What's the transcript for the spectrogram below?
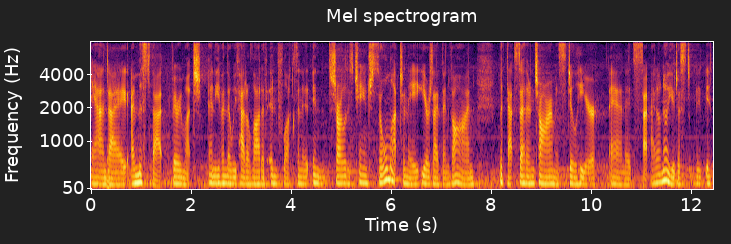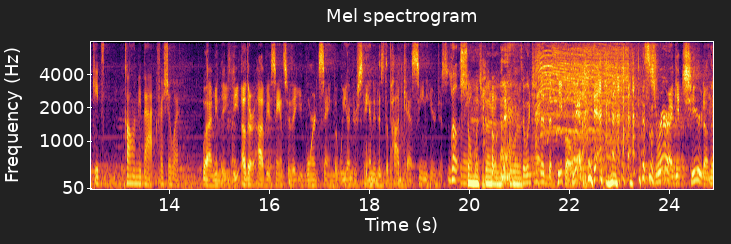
And I, I missed that very much. And even though we've had a lot of influx, and, it, and Charlotte has changed so much in the eight years I've been gone, but that Southern charm is still here. And it's, I, I don't know, you just, it, it keeps calling me back for sure. Well, I mean, the, the other obvious answer that you weren't saying, but we understand it is the podcast scene here just as Well, So much better than Florida. So when you said the people, This is rare. I get cheered on the,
